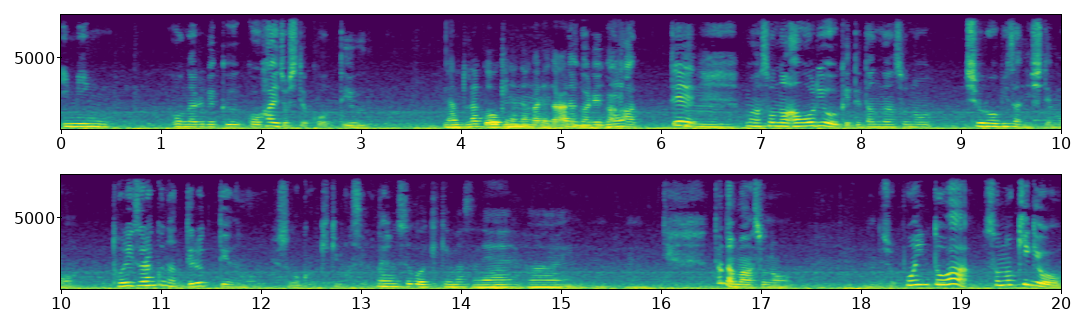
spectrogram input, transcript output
移民をなるべくこう排除していこうっていうなんとなく大きな流れがあるので、ね。流れがあって、まあ、その煽りを受けてだんだんその就労ビザにしても取りづらくなってるっていうのもすごく聞きますよね、うんうん、すごい聞きますね。はうん。ただまあそのでしょ。うポイントはその企業、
